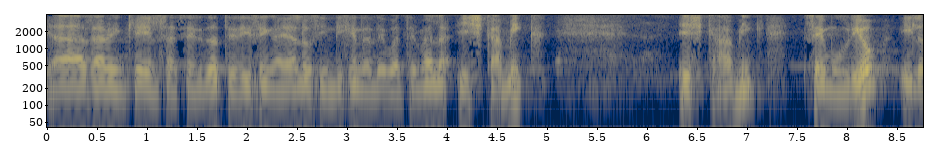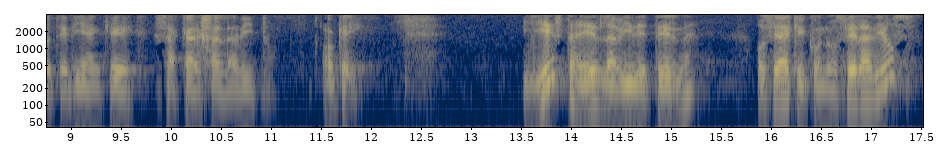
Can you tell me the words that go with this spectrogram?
ya saben que el sacerdote, dicen allá los indígenas de Guatemala, Ishkamik. Ishkamik se murió y lo tenían que sacar jaladito. Ok. Y esta es la vida eterna. O sea que conocer a Dios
